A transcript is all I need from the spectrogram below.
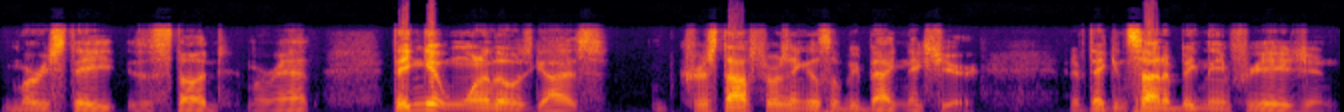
Murray State is a stud, Morant. They can get one of those guys. Kristaps Porzingis will be back next year. And if they can sign a big name free agent,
